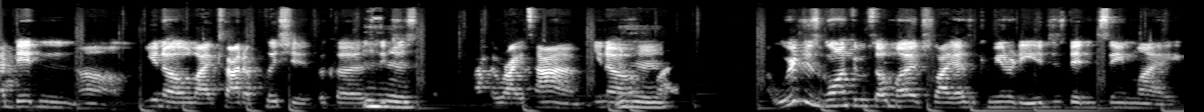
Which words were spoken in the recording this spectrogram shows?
I didn't, um, you know, like try to push it because mm-hmm. it just at the right time. You know, mm-hmm. like, we're just going through so much, like as a community. It just didn't seem like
